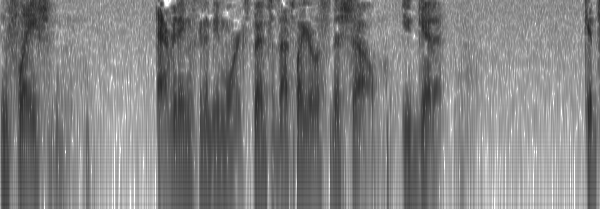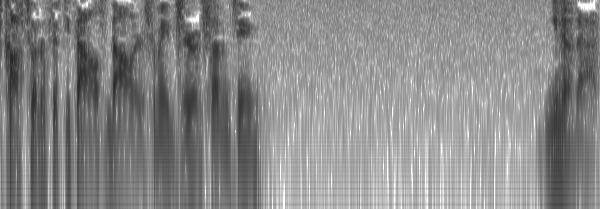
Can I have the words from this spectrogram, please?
Inflation. Everything's going to be more expensive. That's why you're listening to the show. You get it. Kids cost $250,000 from age 0 to 17. You know that.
